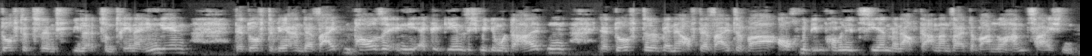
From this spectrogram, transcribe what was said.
durfte zu dem Spieler, zum Trainer hingehen. Der durfte während der Seitenpause in die Ecke gehen, sich mit ihm unterhalten. Der durfte, wenn er auf der Seite war, auch mit ihm kommunizieren. Wenn er auf der anderen Seite war, nur Handzeichen.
